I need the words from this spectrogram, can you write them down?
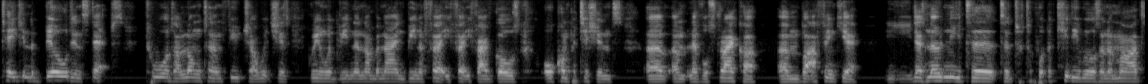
taking the building steps towards our long-term future, which is Greenwood being the number nine, being a 30, 35 goals or competitions uh, um, level striker. Um, but I think, yeah, y- there's no need to, to to put the kiddie wheels on Amad.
